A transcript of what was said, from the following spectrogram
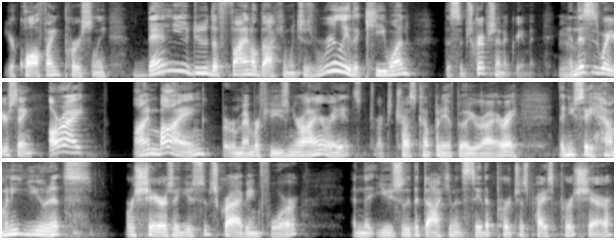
you're qualifying personally. Then you do the final document, which is really the key one, the subscription agreement. And this is where you're saying, all right, I'm buying, but remember, if you're using your IRA, it's Directed Trust Company, FBO your IRA. Then you say how many units or shares are you subscribing for, and that usually the documents say the purchase price per share.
